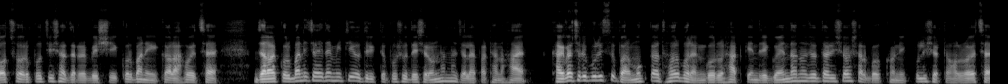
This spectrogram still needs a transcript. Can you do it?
বছর পঁচিশ হাজারের বেশি কোরবানি করা হয়েছে। জেলার কোরবানি চাহিদা মিটিয়ে অতিরিক্ত পশু দেশের অন্যান্য জেলায় পাঠানো হয়। খাগড়াছড়ি পুলিশ সুপার মুক্তা ধর বলেন, গরুর হাট কেন্দ্রিক গোয়েন্দা নজরদারি সহ সার্বক্ষণিক পুলিশের টহল রয়েছে।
